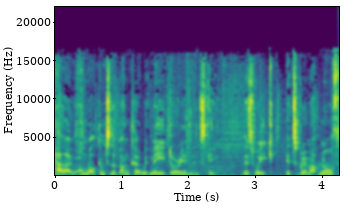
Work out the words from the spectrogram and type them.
Hello, and welcome to The Bunker with me, Dorian Lynskey. This week, it's grim up north,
